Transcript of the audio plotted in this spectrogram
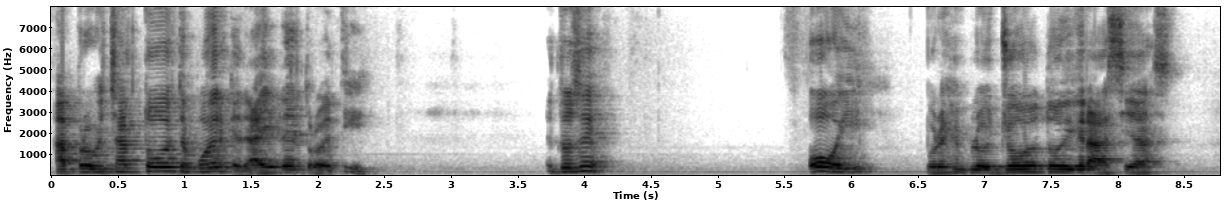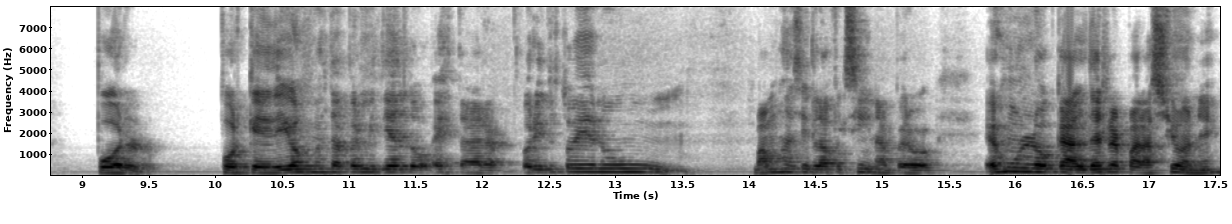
aprovechar todo este poder que hay dentro de ti. Entonces, hoy, por ejemplo, yo doy gracias por porque Dios me está permitiendo estar, ahorita estoy en un, vamos a decir la oficina, pero es un local de reparaciones.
